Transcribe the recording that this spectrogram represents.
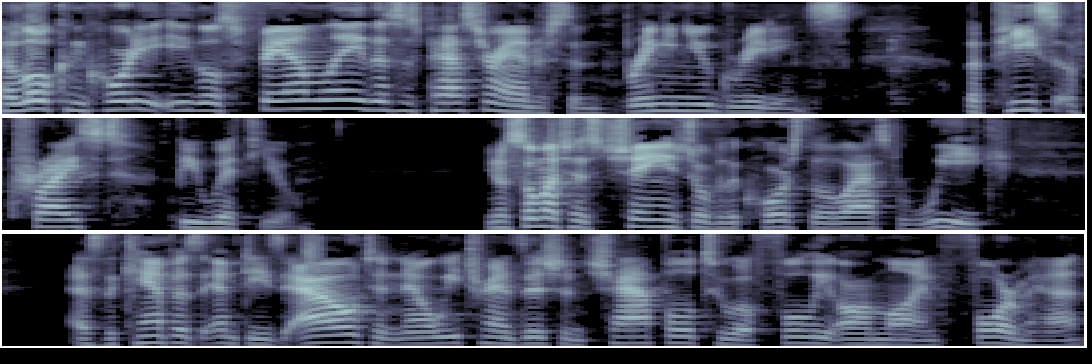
Hello, Concordia Eagles family. This is Pastor Anderson bringing you greetings. The peace of Christ be with you. You know, so much has changed over the course of the last week as the campus empties out and now we transition chapel to a fully online format.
